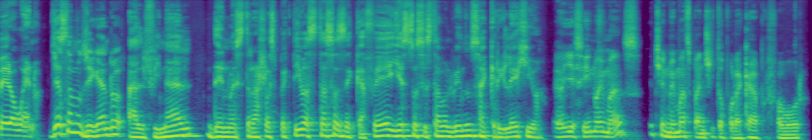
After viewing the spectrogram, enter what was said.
Pero bueno, ya estamos llegando al final de nuestras respectivas tazas de café y esto se está volviendo un sacrilegio. oye, sí, no hay más. Échenme más panchito por acá, por favor.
